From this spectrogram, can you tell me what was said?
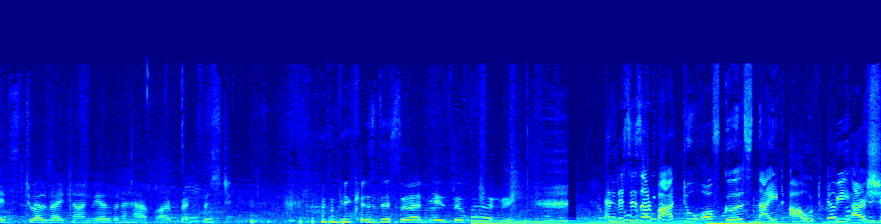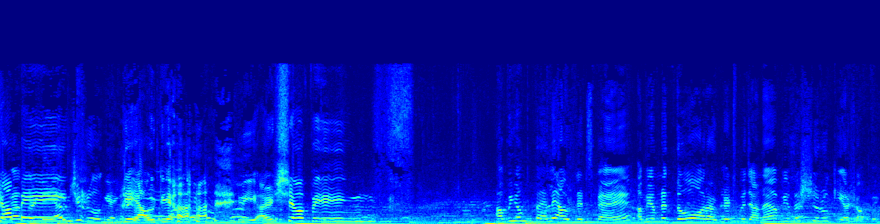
it's twelve right now and we are gonna have our breakfast because this one is super hungry and this is our part two of girls night out we are shopping हो day out yeah we are shopping अभी हम पहले आउटलेट्स पे आए हैं अभी हमने दो और आउटलेट्स पे जाना है अभी हमने शुरू किया शॉपिंग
